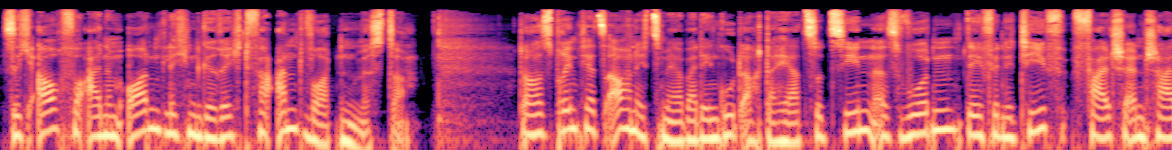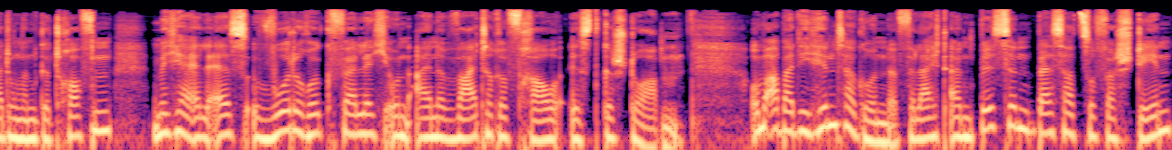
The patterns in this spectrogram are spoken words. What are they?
sich auch vor einem ordentlichen Gericht verantworten müsste. Doch es bringt jetzt auch nichts mehr, bei den Gutachter herzuziehen. Es wurden definitiv falsche Entscheidungen getroffen. Michael S. wurde rückfällig und eine weitere Frau ist gestorben. Um aber die Hintergründe vielleicht ein bisschen besser zu verstehen,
